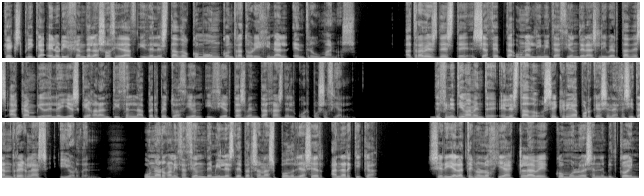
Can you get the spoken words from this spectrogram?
que explica el origen de la sociedad y del Estado como un contrato original entre humanos. A través de este se acepta una limitación de las libertades a cambio de leyes que garanticen la perpetuación y ciertas ventajas del cuerpo social. Definitivamente, el Estado se crea porque se necesitan reglas y orden. ¿Una organización de miles de personas podría ser anárquica? ¿Sería la tecnología clave, como lo es en el Bitcoin,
